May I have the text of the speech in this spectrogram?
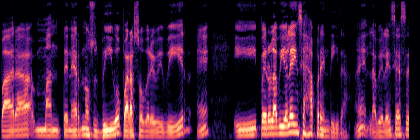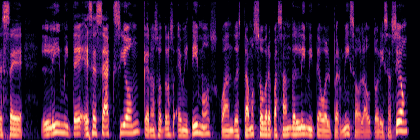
para mantenernos vivos, para sobrevivir, ¿eh? Y, pero la violencia es aprendida. ¿eh? La violencia es ese límite, es esa acción que nosotros emitimos cuando estamos sobrepasando el límite o el permiso o la autorización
